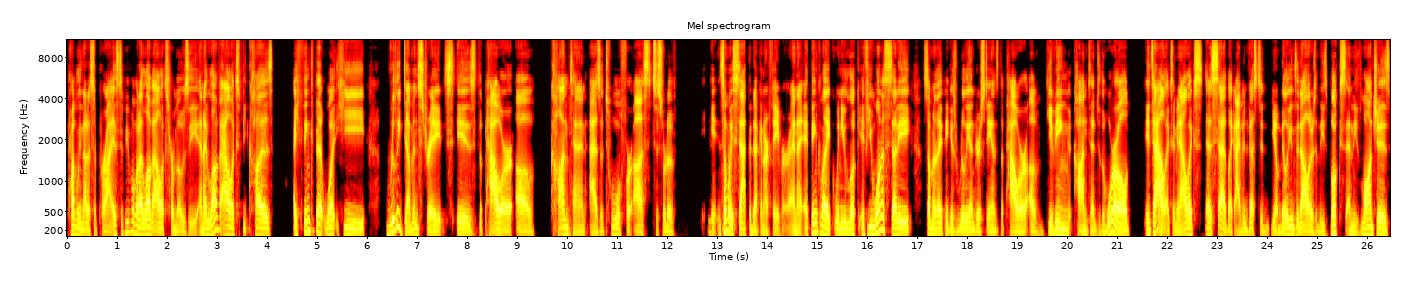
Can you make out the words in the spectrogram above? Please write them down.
probably not a surprise to people, but I love Alex Hormozi, and I love Alex because I think that what he really demonstrates is the power of content as a tool for us to sort of in some ways stack the deck in our favor. And I, I think like when you look, if you want to study someone that I think is really understands the power of giving content to the world, it's Alex. I mean, Alex has said like I've invested you know millions of dollars in these books and these launches,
